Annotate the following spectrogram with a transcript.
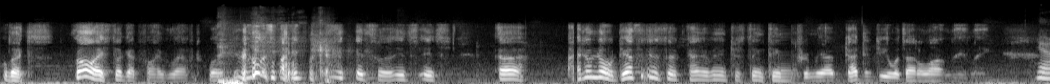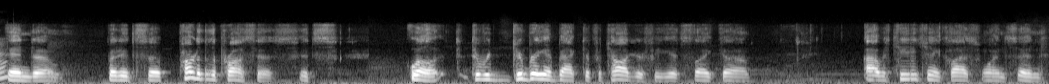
well that's well i still got five left. Well you know it's like it's uh, it's it's uh, i don't know. Death is a kind of an interesting thing for me. I've had to deal with that a lot lately Yeah. and um, but it's a part of the process. It's well to re- to bring it back to photography. It's like uh, I was teaching a class once, and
